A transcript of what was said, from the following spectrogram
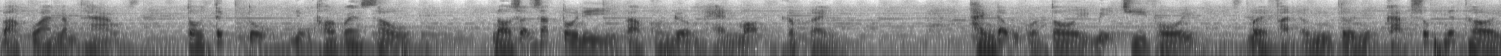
và qua năm tháng, tôi tích tụ những thói quen xấu. Nó dẫn dắt tôi đi vào con đường hèn mọn, gập ghềnh. Hành động của tôi bị chi phối bởi phản ứng từ những cảm xúc nhất thời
